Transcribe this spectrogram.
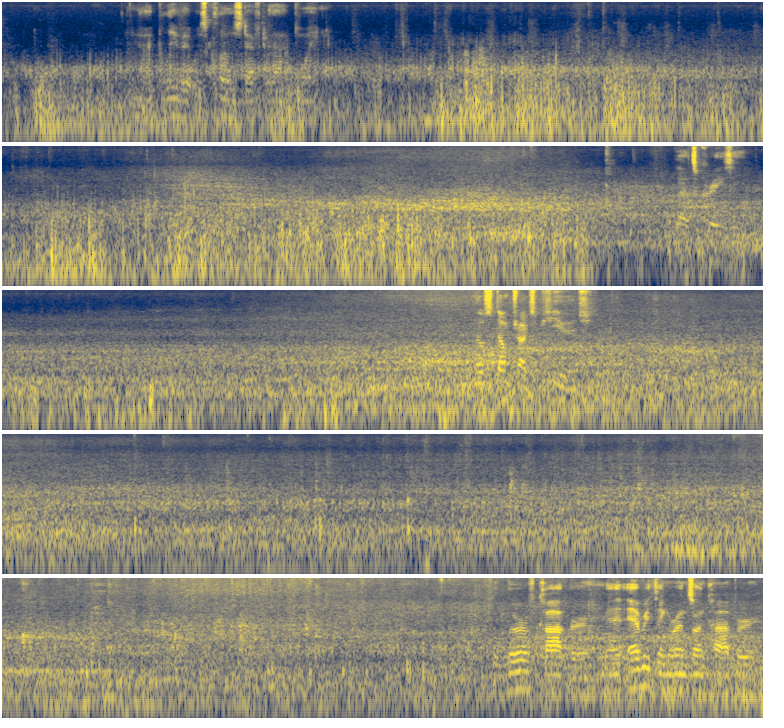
I believe it was closed after that point. That's crazy. Those dump trucks are huge. The lure of copper. Man, everything runs on copper.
